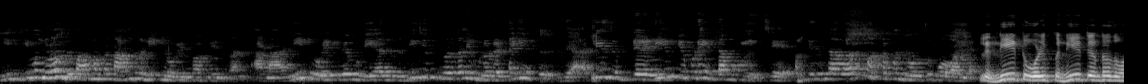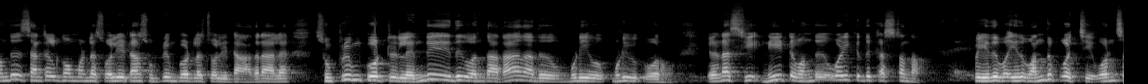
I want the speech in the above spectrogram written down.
இவங்களும் வந்து பாமக நாங்களும் நீட்டு ஒழிப்போம் அப்படின்றாங்க. ஆனா நீட்டு ஒழிக்கவே முடியாதுன்னு பிஜேபி கூட தான் இவங்களோட டைப் இருக்குது. அட்லீஸ்ட் டிஎம்கே கூட இல்லாம போயிடுச்சு அப்படி இருந்தாவது மக்கள் கொஞ்சம் ஒத்து போவாங்க. இல்லை நீட் ஒழிப்பு நீட்ன்றது வந்து சென்ட்ரல் கவர்மெண்ட்டில் சொல்லிட்டான் சுப்ரீம் கோர்ட்டில் சொல்லிட்டான். அதனால் சுப்ரீம் கோர்ட்டிலேருந்து இது வந்தால் தான் அது முடிவு முடிவுக்கு வரும். இல்லைன்னா சி நீட்டை வந்து ஒழிக்கிறது கஷ்டம்தான். சரி இப்போ இது இது வந்து போச்சு. ஒன்ஸ்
